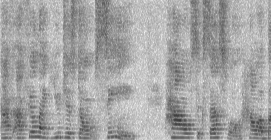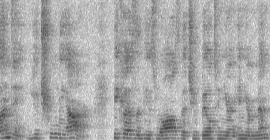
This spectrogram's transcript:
I, I feel like you just don't see how successful, how abundant you truly are because of these walls that you've built in your in your men,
